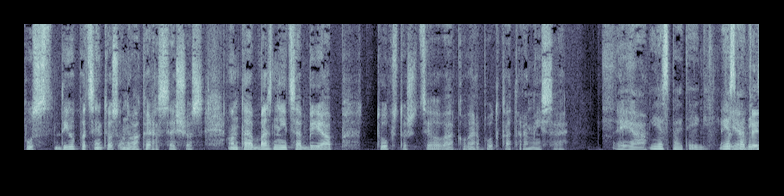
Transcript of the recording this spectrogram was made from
pus divpadsmitos un vakara sešos. Un tā baznīca bija ap tūkstoši cilvēku varbūt katrā misē. Jā. Iespējīgi. Iespējīgi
